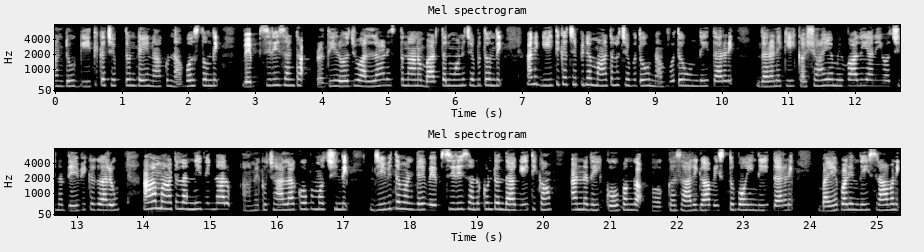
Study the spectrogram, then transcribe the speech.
అంటూ గీతిక చెప్తుంటే నాకు నవ్వొస్తుంది. వెబ్ సిరీస్ అంట ప్రతిరోజు అల్లాడిస్తున్నాను భర్తను అని చెబుతుంది అని గీతిక చెప్పిన మాటలు చెబుతూ నవ్వుతూ ఉంది ధరణి. ధరణికి కషాయం ఇవ్వాలి అని వచ్చిన దేవిక గారు ఆ మాటలన్నీ విన్నారు. ఆమెకు చాలా కోపం వచ్చింది. జీవితం అంటే వెబ్ సిరీస్ అనుకుంటుందా గీతిక? అన్నది కోపంగా. ఒక్కసారిగా విస్తుపోయింది ధరణి. భయపడింది శ్రావణి.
